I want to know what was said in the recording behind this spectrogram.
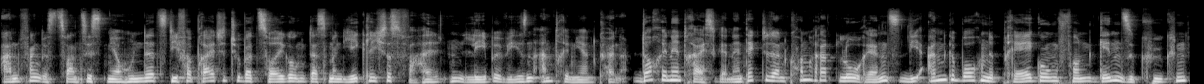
Anfang des 20. Jahrhunderts die verbreitete Überzeugung, dass man jegliches Verhalten Lebewesen antrainieren könne. Doch in den 30ern entdeckte dann Konrad Lorenz die angeborene Prägung von Gänseküken,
